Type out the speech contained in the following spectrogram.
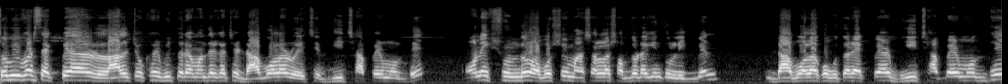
সো ভিভার্স এক পেয়ার লাল চোখের ভিতরে আমাদের কাছে ডাবলা রয়েছে ভি ছাপের মধ্যে। অনেক সুন্দর, অবশ্যই মাশাল্লাহ শব্দটা কিন্তু লিখবেন। ডাবলা কবুতর, এক পেয়ার ভি ছাপের মধ্যে,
